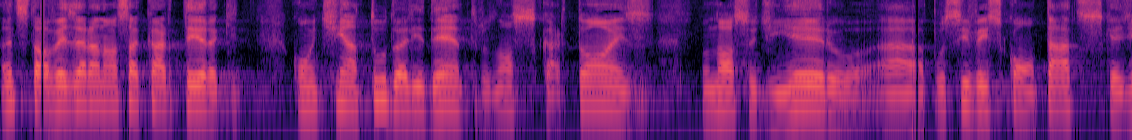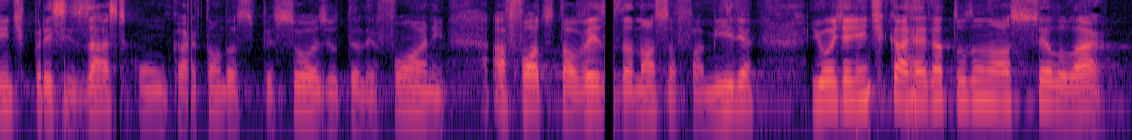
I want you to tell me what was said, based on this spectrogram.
Antes talvez era a nossa carteira que continha tudo ali dentro, os nossos cartões, o nosso dinheiro, a possíveis contatos que a gente precisasse com o cartão das pessoas e o telefone, a foto talvez da nossa família. E hoje a gente carrega tudo no nosso celular.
